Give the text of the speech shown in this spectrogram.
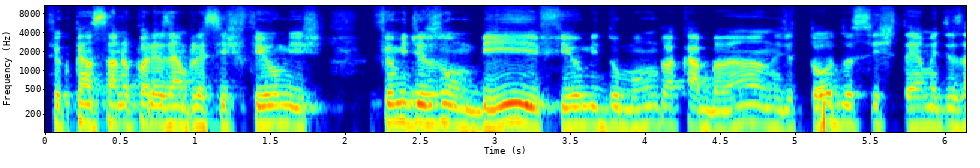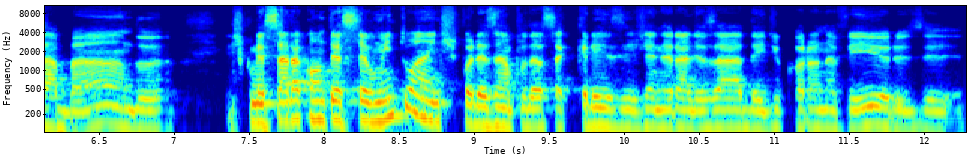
Fico pensando, por exemplo, esses filmes, filme de zumbi, filme do mundo acabando, de todo o sistema desabando, eles começaram a acontecer muito antes, por exemplo, dessa crise generalizada de coronavírus. E,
